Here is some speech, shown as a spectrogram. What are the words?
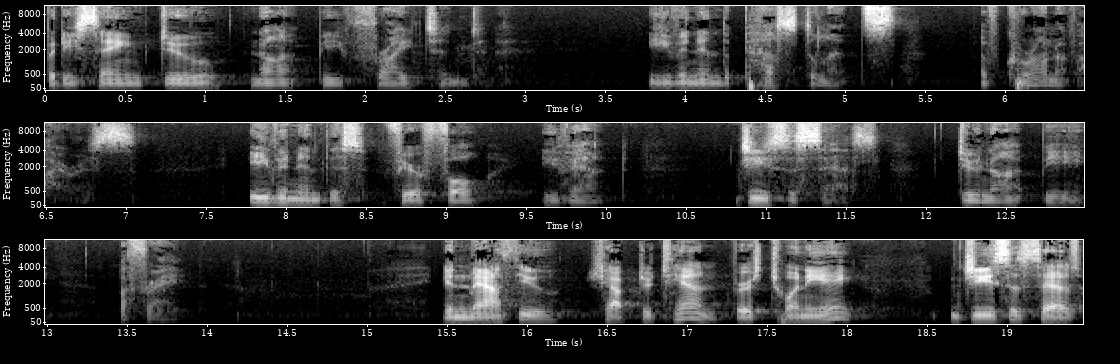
But he's saying, do not be frightened even in the pestilence of coronavirus, even in this fearful event. Jesus says, Do not be afraid. In Matthew chapter 10, verse 28, Jesus says,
